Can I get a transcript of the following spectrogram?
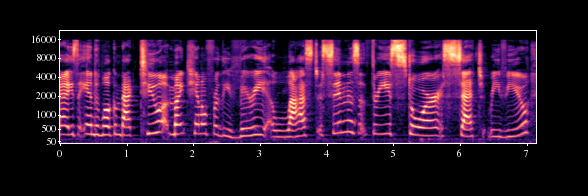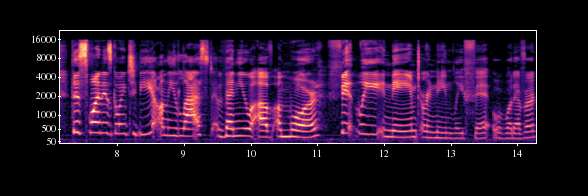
guys and welcome back to my channel for the very last Sims 3 store set review. This one is going to be on the last venue of Amor, fitly named or namely fit or whatever,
